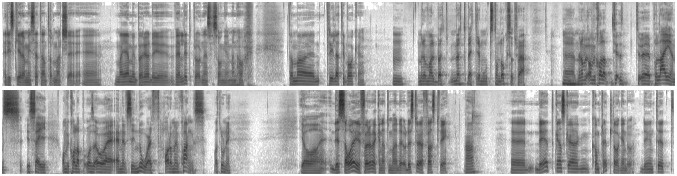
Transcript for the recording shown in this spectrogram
riskerar missa ett antal matcher. Eh, Miami började ju väldigt bra den här säsongen men har, de har eh, trillat tillbaka. Mm. Men de har mött, mött bättre motstånd också tror jag. Mm. Eh, Men om vi, om vi kollar eh, på Lions i sig, om vi kollar på och, NFC North, har de en chans? Vad tror ni? Ja, det sa jag ju förra veckan att de hade och det står jag fast vid. Ja. Eh, det är ett ganska komplett lag ändå. Det är inte ett,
